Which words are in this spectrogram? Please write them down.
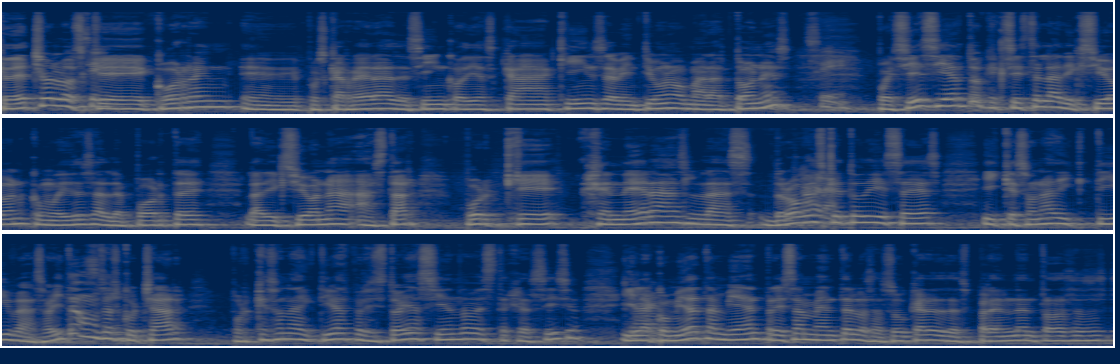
Que de hecho los que corren eh, pues carreras de 5, 10K, 15, 21 maratones, pues sí es cierto que existe la adicción, como dices, al deporte, la adicción a estar porque generas las drogas que tú dices y que son adictivas. Ahorita vamos a escuchar ¿por qué son adictivas? Pero si estoy haciendo este ejercicio. Y la comida también, precisamente los azúcares desprenden todas esas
